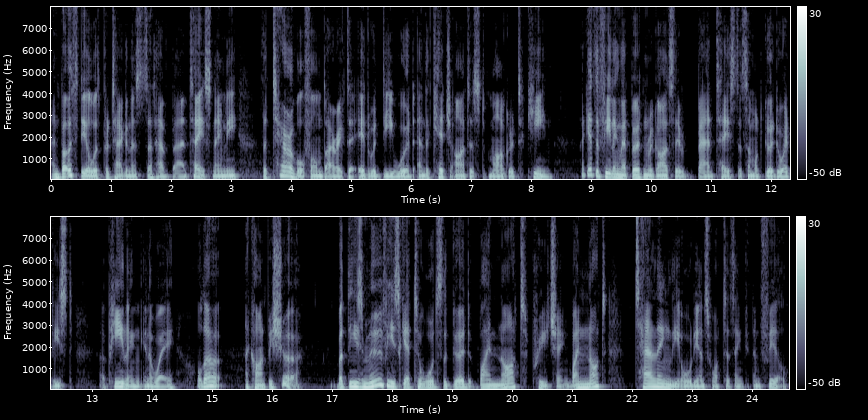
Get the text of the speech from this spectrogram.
and both deal with protagonists that have bad taste, namely the terrible film director Edward D. Wood and the kitsch artist Margaret Keane. I get the feeling that Burton regards their bad taste as somewhat good or at least appealing in a way, although I can't be sure. But these movies get towards the good by not preaching, by not telling the audience what to think and feel.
